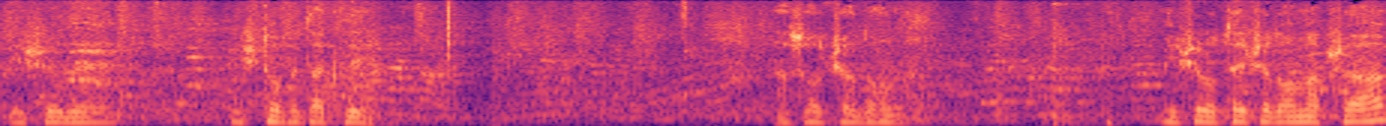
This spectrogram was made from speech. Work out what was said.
בשביל אה, לשטוף את הכלי, לעשות שלום. מי שרוצה שלום עכשיו,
